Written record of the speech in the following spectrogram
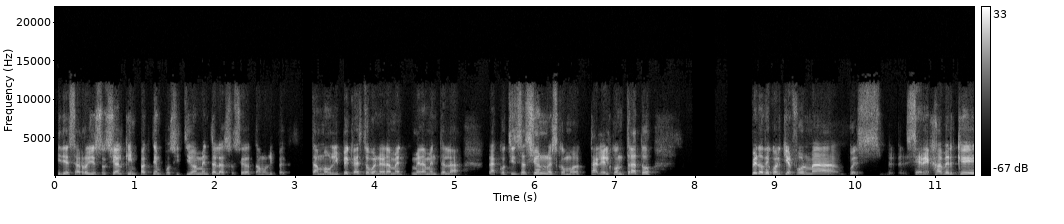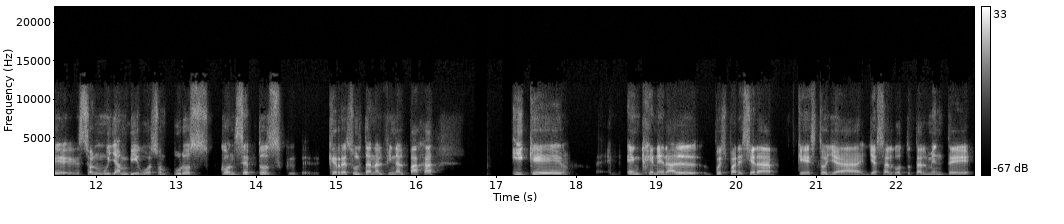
y desarrollo social que impacten positivamente a la sociedad tamaulipeca. tamaulipeca. Esto, bueno, era meramente la, la cotización, no es como tal el contrato, pero de cualquier forma, pues se deja ver que son muy ambiguos, son puros conceptos que resultan al final paja y que en general, pues pareciera que esto ya, ya es algo totalmente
